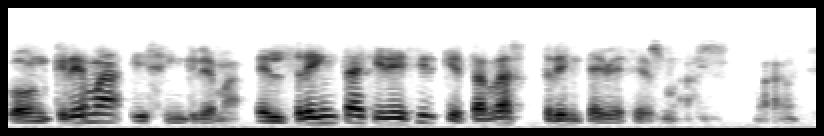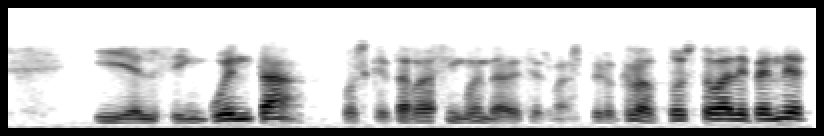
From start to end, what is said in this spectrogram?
con crema y sin crema? El 30 quiere decir que tardas 30 veces más. Y el 50, pues que tardas 50 veces más. Pero claro, todo esto va a depender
